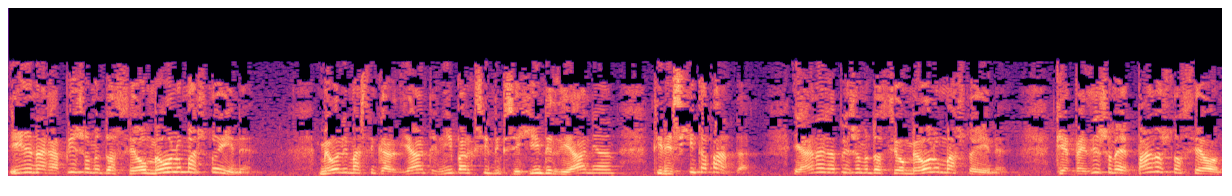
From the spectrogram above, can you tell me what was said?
είναι να αγαπήσουμε τον Θεό με όλο μας το είναι. Με όλη μας την καρδιά, την ύπαρξη, την ψυχή, την διάνοια, την ισχύ, τα πάντα. Εάν αγαπήσουμε τον Θεό με όλο μας το είναι και επενδύσουμε πάνω στον Θεό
